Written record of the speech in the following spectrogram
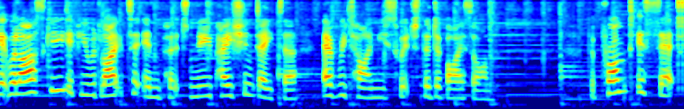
It will ask you if you would like to input new patient data every time you switch the device on. The prompt is set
